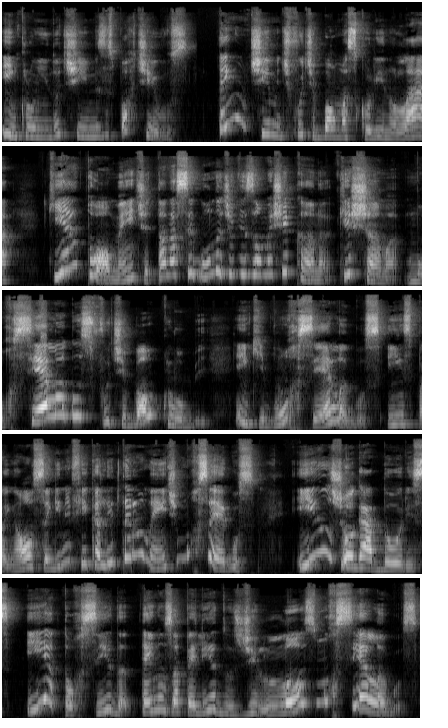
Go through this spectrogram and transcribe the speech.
incluindo times esportivos. Tem um time de futebol masculino lá que atualmente está na segunda divisão mexicana, que chama Murciélagos Futebol Clube, em que morcélagos em espanhol significa literalmente morcegos. E os jogadores e a torcida têm os apelidos de Los Murciélagos,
